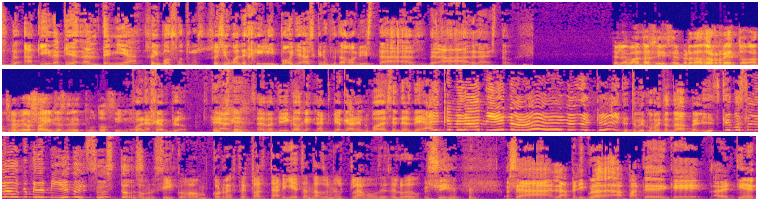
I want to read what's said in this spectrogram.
aquí, de aquí delante mía, sois vosotros. Sois igual de gilipollas que los protagonistas de la, de la esto. Te levantas y dices, ¿verdad o reto? Atreveos a ir desde el puto cine. Por ejemplo, te da bien. ¿Sabes? Lo típico que, la típica que era el grupo de adolescentes de ¡ay, que me da miedo! ¡Ay, no sé qué! Y te estuve comentando la peli, es que ha salido algo que me dé miedo y sustos. Sí, con, con respecto al target han dado en el clavo, desde luego. Sí. O sea, la película, aparte de que. A ver, tiene,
